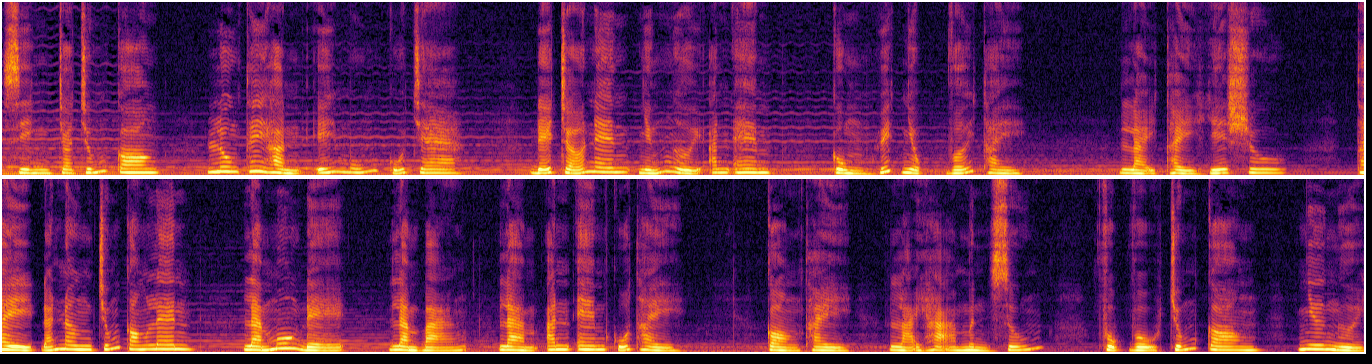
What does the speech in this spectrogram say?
Xin cho chúng con luôn thi hành ý muốn của cha, để trở nên những người anh em cùng huyết nhục với thầy. Lại thầy giêsu thầy đã nâng chúng con lên làm môn đệ, làm bạn, làm anh em của thầy. Còn thầy lại hạ mình xuống, phục vụ chúng con như người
